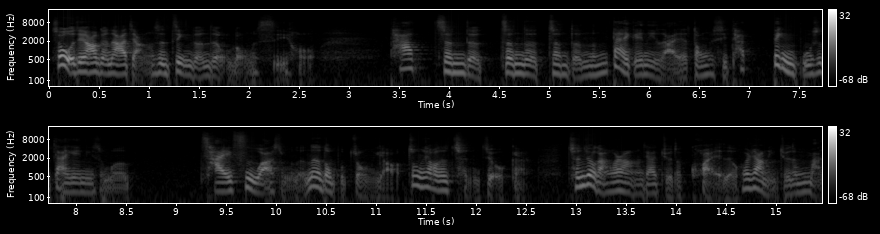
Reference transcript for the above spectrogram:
所以我今天要跟大家讲的是竞争这种东西，吼，它真的、真的、真的能带给你来的东西，它并不是带给你什么。财富啊什么的，那都不重要，重要的是成就感。成就感会让人家觉得快乐，会让你觉得满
